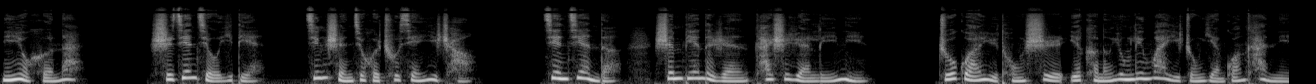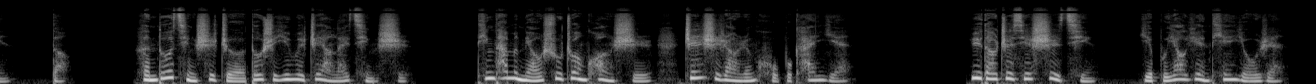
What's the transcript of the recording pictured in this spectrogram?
您有何奈？时间久一点，精神就会出现异常。渐渐的，身边的人开始远离您，主管与同事也可能用另外一种眼光看您等。很多请示者都是因为这样来请示，听他们描述状况时，真是让人苦不堪言。遇到这些事情，也不要怨天尤人，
